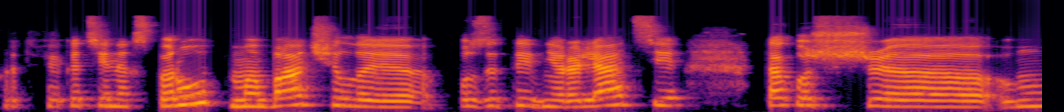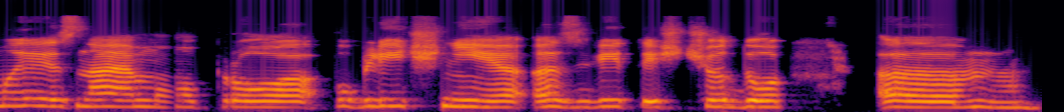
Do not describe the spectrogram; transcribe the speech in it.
фортифікаційних споруд, ми бачили позитивні реляції. Також е, ми знаємо про публічні е, звіти щодо. ем,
